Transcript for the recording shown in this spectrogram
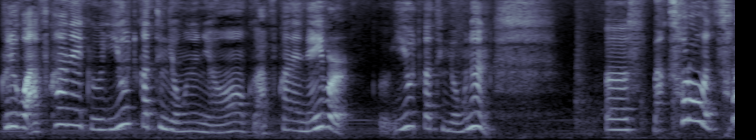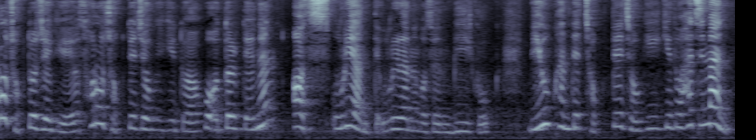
그리고 아프간의 그 이웃 같은 경우는요, 그 아프간의 네이버 그 이웃 같은 경우는 어, 막 서로 서로 적대적이에요. 서로 적대적이기도 하고 어떨 때는 us 우리한테 우리라는 것은 미국 미국한테 적대적이기도 하지만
